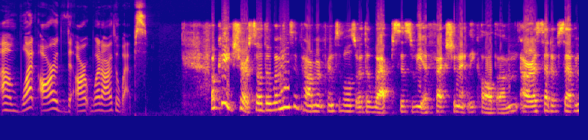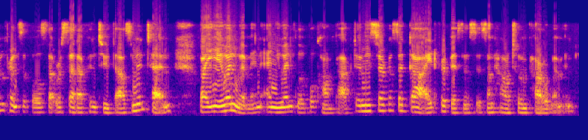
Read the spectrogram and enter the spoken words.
Um, what are the are, what are the WEPS? Okay, sure. So the Women's Empowerment Principles, or the WEPs as we affectionately call them, are a set of seven principles that were set up in 2010 by UN Women and UN Global Compact, and they serve as a guide for businesses on how to empower women.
